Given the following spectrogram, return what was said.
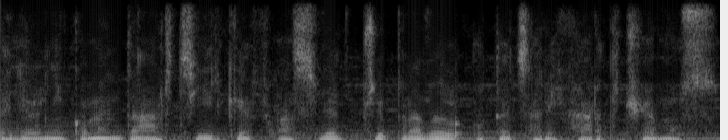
Nedělní komentář Církev a svět připravil otec Richard Čemus.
